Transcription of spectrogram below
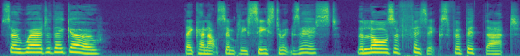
So where do they go? They cannot simply cease to exist. The laws of physics forbid that.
